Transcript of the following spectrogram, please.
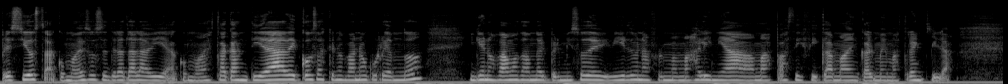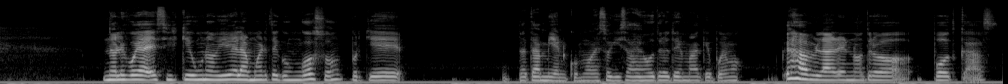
preciosa, como de eso se trata la vida, como esta cantidad de cosas que nos van ocurriendo y que nos vamos dando el permiso de vivir de una forma más alineada, más pacífica, más en calma y más tranquila. No les voy a decir que uno vive la muerte con gozo, porque también, como eso quizás es otro tema que podemos hablar en otro podcast.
